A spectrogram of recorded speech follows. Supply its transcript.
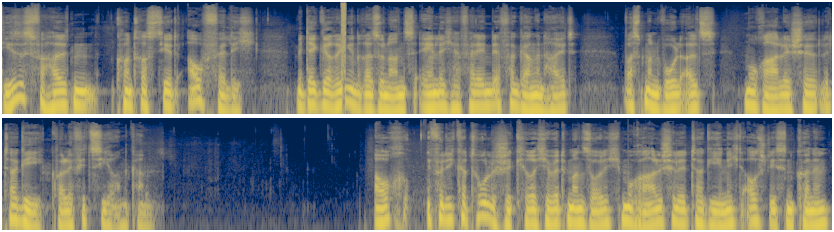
Dieses Verhalten kontrastiert auffällig mit der geringen Resonanz ähnlicher Fälle in der Vergangenheit, was man wohl als moralische Lethargie qualifizieren kann. Auch für die katholische Kirche wird man solch moralische Lethargie nicht ausschließen können,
